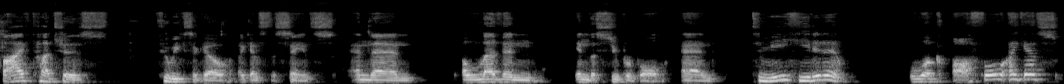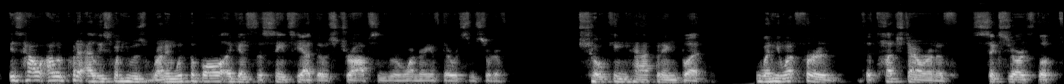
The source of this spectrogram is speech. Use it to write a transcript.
five touches two weeks ago against the Saints and then 11 in the Super Bowl. And to me, he didn't look awful, I guess, is how I would put it. At least when he was running with the ball against the Saints, he had those drops, and you were wondering if there was some sort of choking happening. But when he went for the touchdown run of six yards, looked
